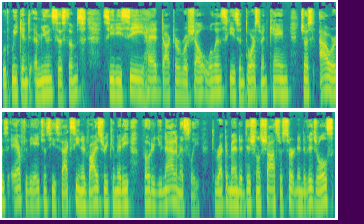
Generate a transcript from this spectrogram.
with weakened immune systems. CDC head Dr. Rochelle Walensky's endorsement came just hours after the agency's vaccine advisory committee voted unanimously to recommend additional shots for certain individuals,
